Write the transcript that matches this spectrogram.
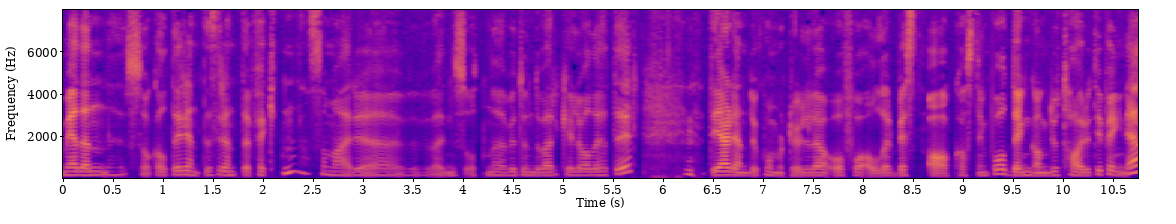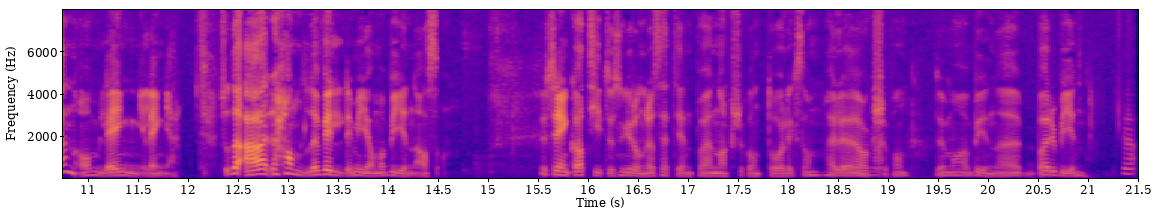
med den såkalte rentes renteeffekten, som er eh, verdens åttende vidunderverk, eller hva det heter, det er den du kommer til å få aller best avkastning på den gang du tar ut de pengene igjen, om lenge, lenge. Så det er, handler veldig mye om å begynne, altså. Du trenger ikke ha 10 000 kroner å sette igjen på en aksjekonto, liksom. Eller aksjefond. Du må begynne Bare begynn. Ja,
